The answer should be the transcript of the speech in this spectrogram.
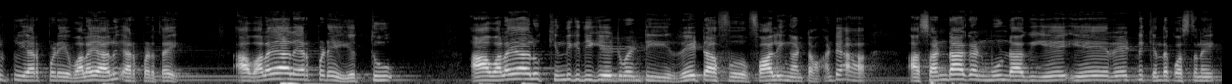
చుట్టూ ఏర్పడే వలయాలు ఏర్పడతాయి. ఆ వలయాలు ఏర్పడే ఎత్తు ఆ వలయాలు కిందికి దిగేటువంటి రేట్ ఆఫ్ ఫాలింగ్ అంటాం. అంటే ఆ- ఆ అండ్ మూండాగ్ ఏ ఏ రేట్ని కిందకు వస్తున్నాయి?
